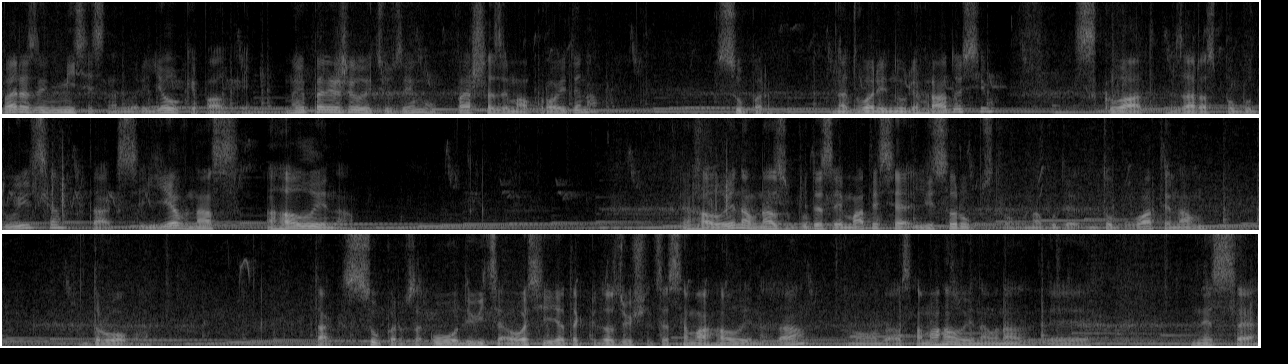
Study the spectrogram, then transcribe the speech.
Березень місяць на дворі, йолки-палки. Ми пережили цю зиму. Перша зима пройдена. Супер. На дворі 0 градусів. Склад зараз побудується. Так, є в нас Галина. Галина в нас буде займатися лісорубством. Вона буде добувати нам дрова. Так, супер. О, дивіться, ось я так підозрюю, що це сама Галина, да? О, да, сама Галина, вона е, несе,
